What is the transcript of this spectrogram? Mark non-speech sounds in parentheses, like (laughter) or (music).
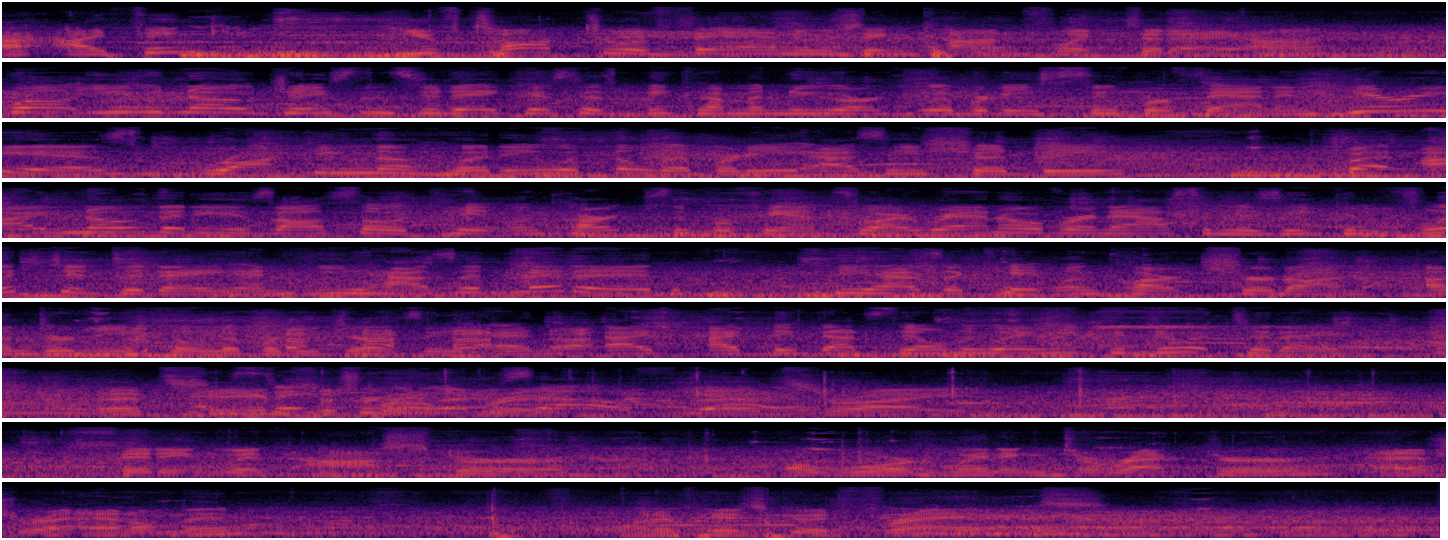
I, think you've talked to a fan who's in conflict today, huh? Well, you know Jason Sudeikis has become a New York Liberty super fan, and here he is rocking the hoodie with the Liberty, as he should be. But I know that he is also a Caitlin Clark super fan, so I ran over and asked him, is he conflicted today? And he has admitted he has a Caitlin Clark shirt on underneath the Liberty jersey, (laughs) and I, I think that's the only way he could do it today. That seems appropriate. That's yeah. right. Sitting with Oscar award-winning director Ezra Edelman, one of his good friends.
